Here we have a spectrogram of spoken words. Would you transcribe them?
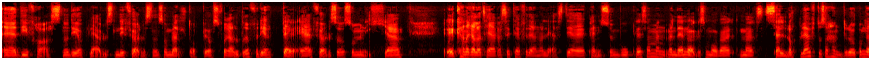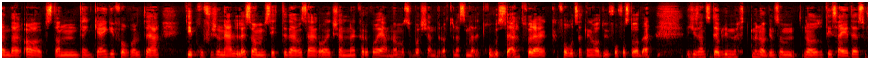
eh, de fasene og de opplevelsene, de følelsene som velter opp i oss foreldre. Fordi at det er følelser som en ikke kan relatere seg til fordi en har lest i en pensumbok, liksom. Men, men, det er noe som må være mer selvopplevd. Og så handler det òg om den der avstanden, tenker jeg, i forhold til de profesjonelle som sitter der og ser og jeg skjønner hva du går igjennom, og så bare kjenner du at du nesten blir litt provosert, for det, hva forutsetninger har du for å forstå det? Ikke sant? Så det å bli møtt med noen som, når de sier det, så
